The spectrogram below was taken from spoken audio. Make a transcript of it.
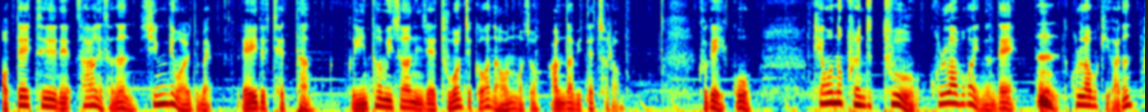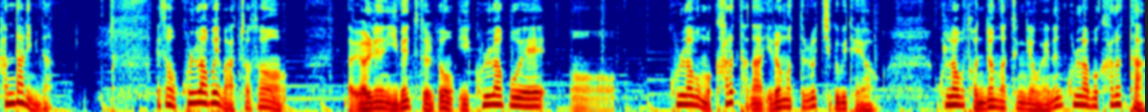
업데이트 사항에서는 신규 월드맵, 레이드 재탕, 그 인터미션 이제 두 번째 거가 나오는 거죠. 암다비 때처럼. 그게 있고 캐모노 프렌즈 2 콜라보가 있는데 콜라보 기간은 한 달입니다. 그래서 콜라보에 맞춰서 열리는 이벤트들도 이 콜라보의 어, 콜라보 뭐 카르타나 이런 것들로 지급이 돼요. 콜라보 던전 같은 경우에는 콜라보 카르타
